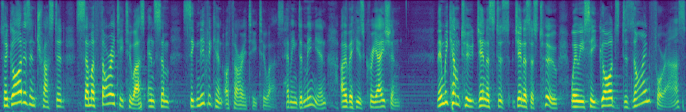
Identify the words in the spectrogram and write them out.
So God has entrusted some authority to us and some significant authority to us, having dominion over his creation. Then we come to Genesis, Genesis 2, where we see God's design for us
